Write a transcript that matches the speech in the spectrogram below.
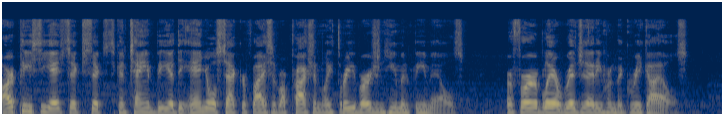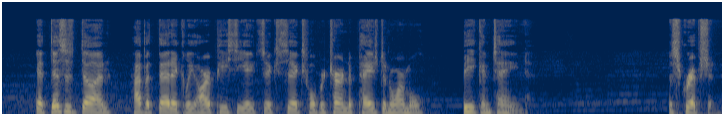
RPC-866 is contained via the annual sacrifice of approximately three virgin human females, preferably originating from the Greek Isles. If this is done, hypothetically RPC-866 will return the page to normal, be contained. Description:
